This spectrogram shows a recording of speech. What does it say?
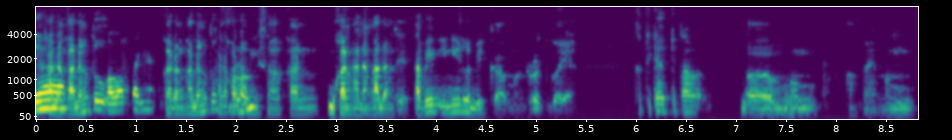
ya kadang-kadang tuh kalau pengen kadang-kadang tuh kalau misalkan bukan kadang-kadang sih, tapi ini lebih ke menurut gue ya. Ketika kita eh, mem- apa ya, mem-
